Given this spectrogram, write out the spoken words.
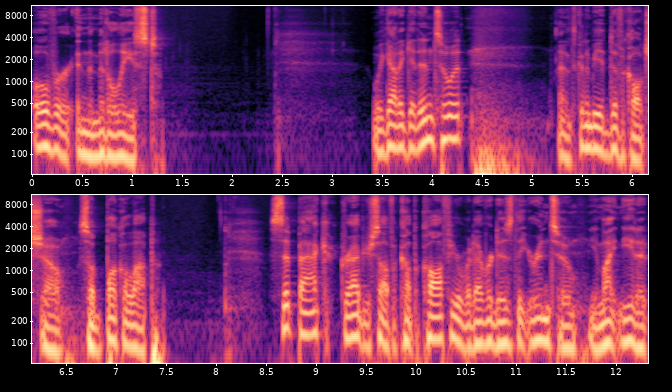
over in the Middle East. We got to get into it, and it's going to be a difficult show, so buckle up. Sit back, grab yourself a cup of coffee or whatever it is that you're into. You might need it.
